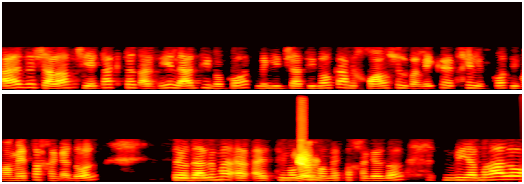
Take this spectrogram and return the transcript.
היה איזה שלב שהיא הייתה קצת אני ליד תינוקות, נגיד שהתינוק המכוער של בליקה התחיל לבכות עם המצח הגדול, אתה יודע למה, התינוק כן. עם המצח הגדול, והיא אמרה לו,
